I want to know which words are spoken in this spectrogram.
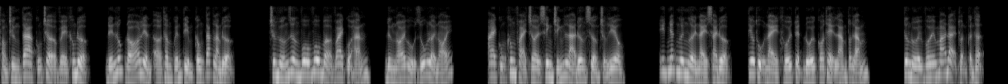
phỏng chừng ta cũng trở về không được, đến lúc đó liền ở thâm quyến tìm công tác làm được. Trương hướng dương vô vô bờ vai của hắn, đừng nói ủ rũ lời nói. Ai cũng không phải trời sinh chính là đương xưởng trưởng liêu. Ít nhất ngươi người này sai được, tiêu thụ này khối tuyệt đối có thể làm tốt lắm. Tương đối với mã đại thuận cẩn thận,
